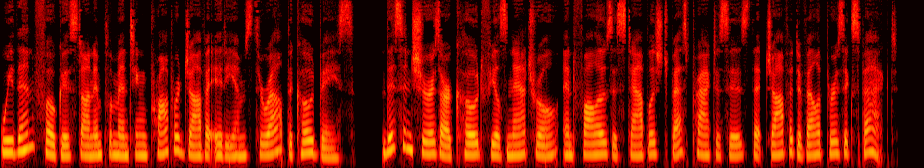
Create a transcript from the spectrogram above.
We then focused on implementing proper Java idioms throughout the codebase. This ensures our code feels natural and follows established best practices that Java developers expect.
